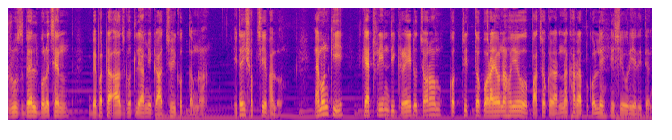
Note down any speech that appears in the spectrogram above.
রুজবেল্ট বলেছেন, ব্যাপারটা আজ ঘটলে আমি গ্রাহ্যই করতাম না। এটাই সবচেয়ে ভালো। এমনকি ক্যাটরিন ডি গ্রেটও চরম কর্তৃত্ব পরায়ণা হয়েও পাচক রান্না খারাপ করলে হেসে উড়িয়ে দিতেন।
